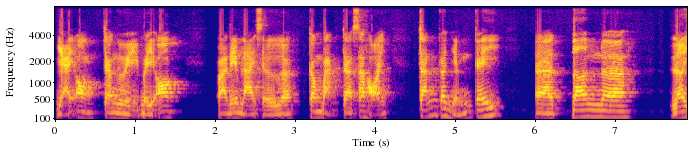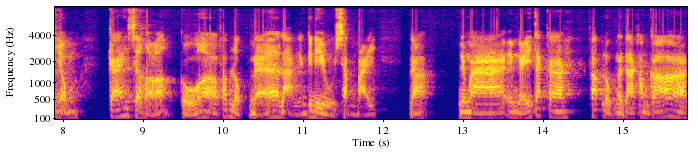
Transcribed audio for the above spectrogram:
giải oan cho người bị oan và đem lại sự ờ, công bằng cho xã hội tránh có những cái uh, tên uh, lợi dụng cái sơ hở của pháp luật để làm những cái điều sầm bậy. Đó nhưng mà em nghĩ chắc uh, pháp luật người ta không có ờ,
